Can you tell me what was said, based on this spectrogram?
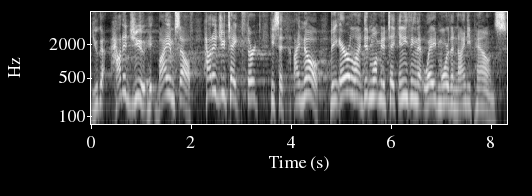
you got, how did you, by himself, how did you take 30? He said, I know. The airline didn't want me to take anything that weighed more than 90 pounds.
